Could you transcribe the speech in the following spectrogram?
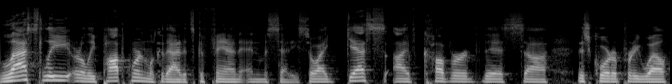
Lastly, early popcorn. Look at that. It's Goffin and Musetti. So I guess I've covered this uh, this quarter pretty well.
